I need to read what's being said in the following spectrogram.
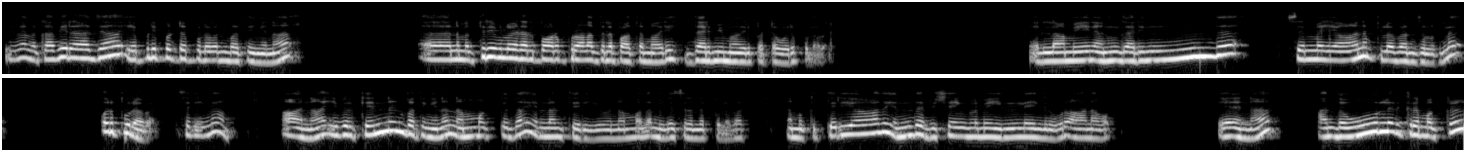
சரிங்களா அந்த கவிராஜா எப்படிப்பட்ட புலவர்னு பார்த்தீங்கன்னா நம்ம திருவிளையாடல் புற புராணத்தில் பார்த்த மாதிரி தர்மி மாதிரிப்பட்ட ஒரு புலவர். எல்லாமே நன்கறிந்த செம்மையான புலவர்னு சொல்லக்குள்ள ஒரு புலவர். சரிங்களா? ஆனால் இவருக்கு என்னன்னு பார்த்தீங்கன்னா நமக்கு தான் எல்லாம் தெரியும். நம்ம தான் மிக சிறந்த புலவர். நமக்கு தெரியாத எந்த விஷயங்களுமே இல்லைங்கிற ஒரு ஆணவம். ஏன்னா அந்த ஊரில் இருக்கிற மக்கள்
